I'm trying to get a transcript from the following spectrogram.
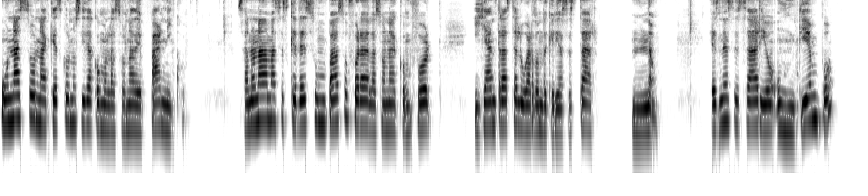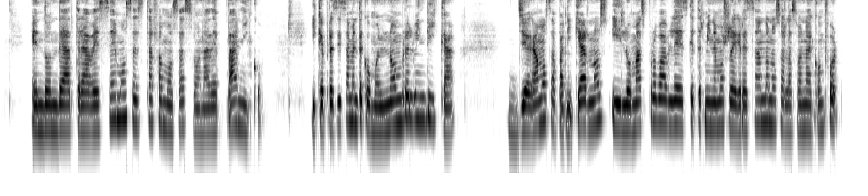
una zona que es conocida como la zona de pánico. O sea, no nada más es que des un paso fuera de la zona de confort y ya entraste al lugar donde querías estar. No. Es necesario un tiempo en donde atravesemos esta famosa zona de pánico y que precisamente como el nombre lo indica, llegamos a paniquearnos y lo más probable es que terminemos regresándonos a la zona de confort,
